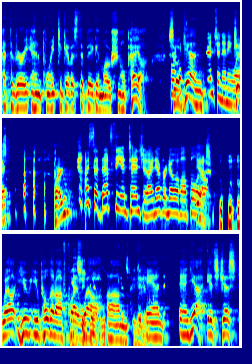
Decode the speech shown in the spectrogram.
at the very end point to give us the big emotional payoff. So again, anyway. Just, pardon? I said that's the intention. I never know if I'll pull yes. it off. well, you you pulled it off quite yes, well. Um, yes, and and yeah, it's just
